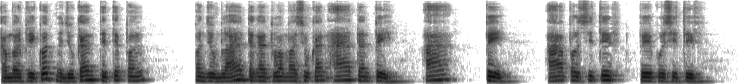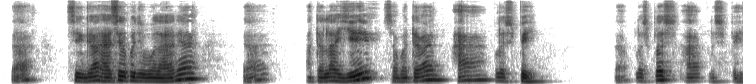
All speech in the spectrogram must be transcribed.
gambar berikut menunjukkan titik penjumlahan dengan dua masukan A dan B. A, B. A positif, B positif. Ya, sehingga hasil penjumlahannya ya, adalah Y sama dengan A plus B. Nah, plus plus A plus B.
